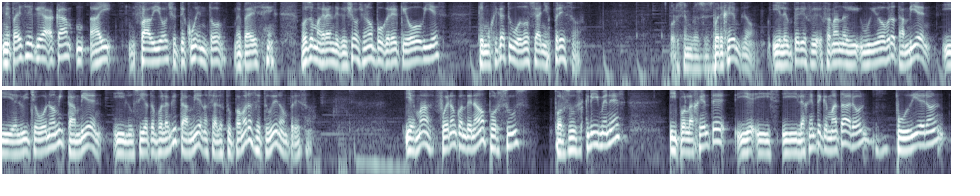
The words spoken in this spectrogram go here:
me parece que acá hay, Fabio, yo te cuento, me parece, vos sos más grande que yo, yo no puedo creer que obvies que Mujica estuvo 12 años preso. Por ejemplo, sí, sí. Por ejemplo, y el Euterio Fernando Guidobro también, y el bicho Bonomi también, y Lucía Topolanqui también, o sea, los tupamaros estuvieron presos. Y es más, fueron condenados por sus, por sus crímenes y por la gente, y, y- y la gente que mataron pudieron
